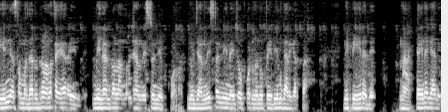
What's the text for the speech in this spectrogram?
ఏం చేస్తాం మా దరిద్రం అలా తయారైంది. మీలాంటి వాళ్ళందరూ జర్నలిస్ట్ అని చెప్పుకోవడం. నువ్వు జర్నలిస్ట్ అని నేనైతే ఒప్పుకోవట్లేదు నువ్వు పేటీఎం కార్యకర్త. నీ పేరు అదే. నా అక్క అయినా కానీ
